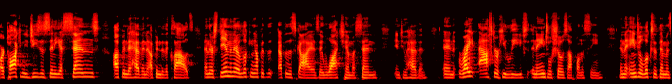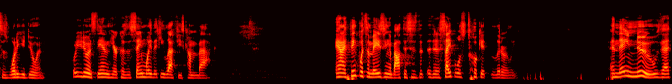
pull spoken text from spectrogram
are talking to Jesus, and he ascends up into heaven, up into the clouds. And they're standing there looking up at the, up at the sky as they watch him ascend into heaven. And right after he leaves, an angel shows up on the scene. And the angel looks at them and says, What are you doing? What are you doing standing here? Because the same way that he left, he's coming back. And I think what's amazing about this is that the disciples took it literally. And they knew that,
